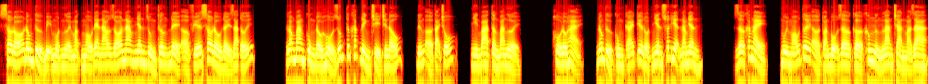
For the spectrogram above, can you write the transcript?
sau đó đông tử bị một người mặc màu đen áo gió nam nhân dùng thương để ở phía sau đầu đẩy ra tới. Long bang cùng đầu hổ giúp tức khắc đình chỉ chiến đấu, đứng ở tại chỗ, nhìn ba tầng ba người. hồ đầu hải, đông tử cùng cái kia đột nhiên xuất hiện nam nhân. Giờ khắc này, mùi máu tươi ở toàn bộ giờ cờ không ngừng lan tràn mà ra,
